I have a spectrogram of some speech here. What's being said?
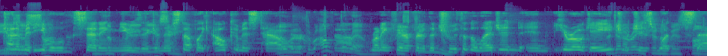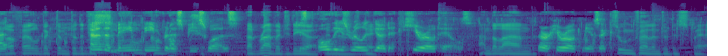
He kind of medieval son of setting music, and there's stuff like Alchemist Tower, Known the um, Running as Fanfare, The Truth of the Legend, and Heroic Age, which is generation what his that fell victim to the kind of the main theme for this piece was. that ravaged the Just earth all these really days, good hero tales and the land or heroic music. soon fell into despair.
